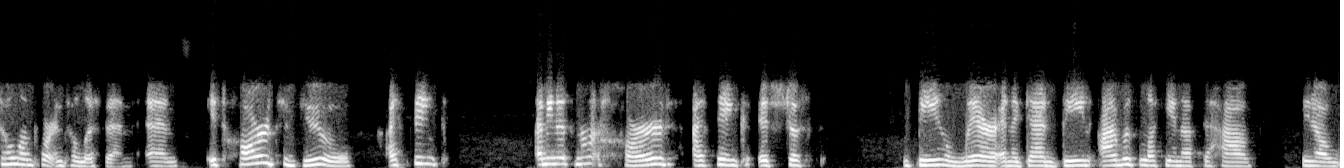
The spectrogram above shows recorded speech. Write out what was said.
so important to listen and it's hard to do. I think I mean, it's not hard. I think it's just being aware. And again, being, I was lucky enough to have, you know,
